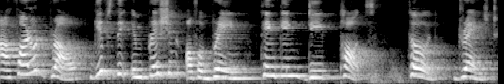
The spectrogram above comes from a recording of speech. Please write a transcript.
A furrowed brow gives the impression of a brain thinking deep thoughts. Third, drenched.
